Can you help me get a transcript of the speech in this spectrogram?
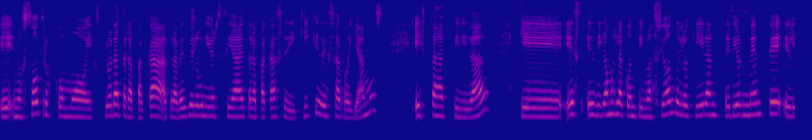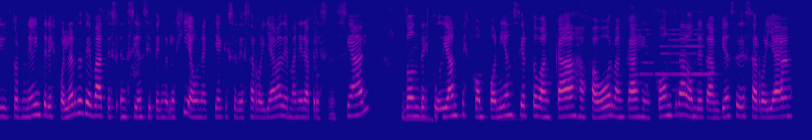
Eh, nosotros como Explora Tarapacá, a través de la Universidad de Tarapacá, Sediquique, desarrollamos esta actividad que es, digamos, la continuación de lo que era anteriormente el torneo interescolar de debates en ciencia y tecnología, una actividad que se desarrollaba de manera presencial, donde estudiantes componían ciertas bancadas a favor, bancadas en contra, donde también se desarrollaban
